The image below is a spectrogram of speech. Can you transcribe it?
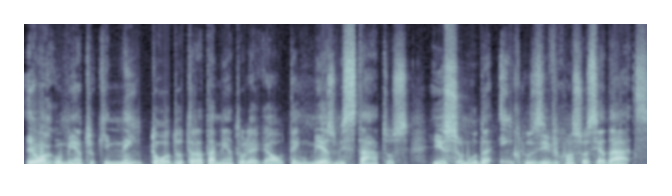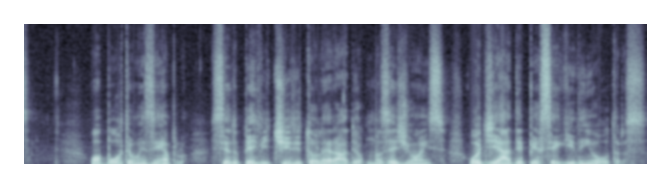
Eu argumento que nem todo tratamento legal tem o mesmo status e isso muda inclusive com as sociedades. O aborto é um exemplo, sendo permitido e tolerado em algumas regiões, odiado e perseguido em outras.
